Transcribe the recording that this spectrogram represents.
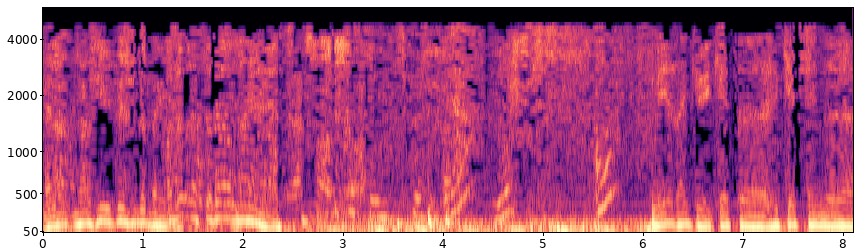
nou, nou zie je tussen de Wat benen. doe dat er wel mayonaise? Oh? Nee, dank u. Ik heb, eh, ik heb geen eh,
